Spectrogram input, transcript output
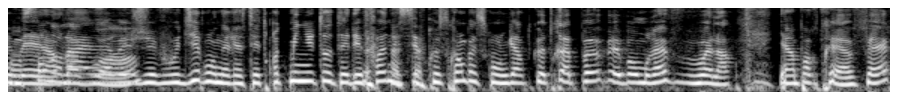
on mais dans la voix. hein. Je vais vous dire, on est resté 30 minutes au téléphone et c'est frustrant parce qu'on ne garde que très peu. Mais bon, bref, voilà. Il y a un portrait à faire.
